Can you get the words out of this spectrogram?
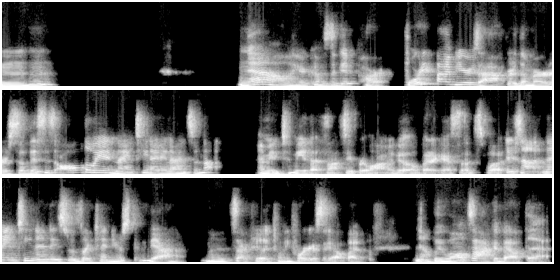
Mm-hmm. Now, here comes the good part 45 years after the murder. So, this is all the way in 1999. So, not, I mean, to me, that's not super long ago, but I guess that's what, It's not 1990s was like 10 years ago. yeah, it's actually like 24 years ago, but No. we won't talk about that.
